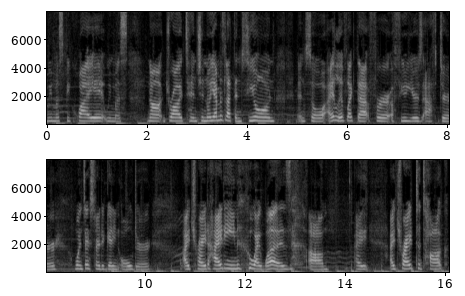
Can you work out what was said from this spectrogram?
we must be quiet. We must not draw attention. No llames la atención. And so I lived like that for a few years after. Once I started getting older, I tried hiding who I was. Um, I I tried to talk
